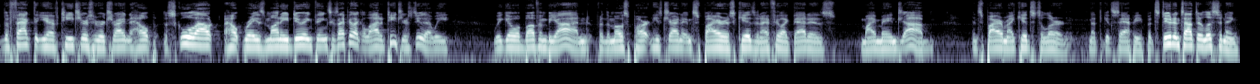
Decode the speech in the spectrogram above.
the fact that you have teachers who are trying to help the school out, help raise money, doing things because I feel like a lot of teachers do that. We we go above and beyond for the most part and he's trying to inspire his kids and I feel like that is my main job, inspire my kids to learn, not to get sappy. But students out there listening,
